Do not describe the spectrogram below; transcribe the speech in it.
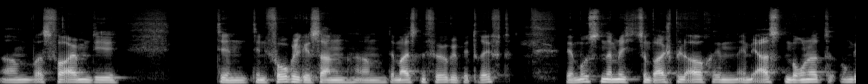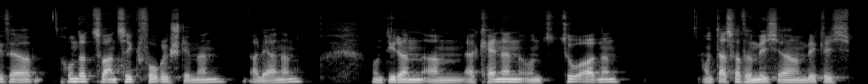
ähm, was vor allem die, den, den Vogelgesang ähm, der meisten Vögel betrifft. Wir mussten nämlich zum Beispiel auch im, im ersten Monat ungefähr 120 Vogelstimmen erlernen und die dann ähm, erkennen und zuordnen. Und das war für mich ähm, wirklich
